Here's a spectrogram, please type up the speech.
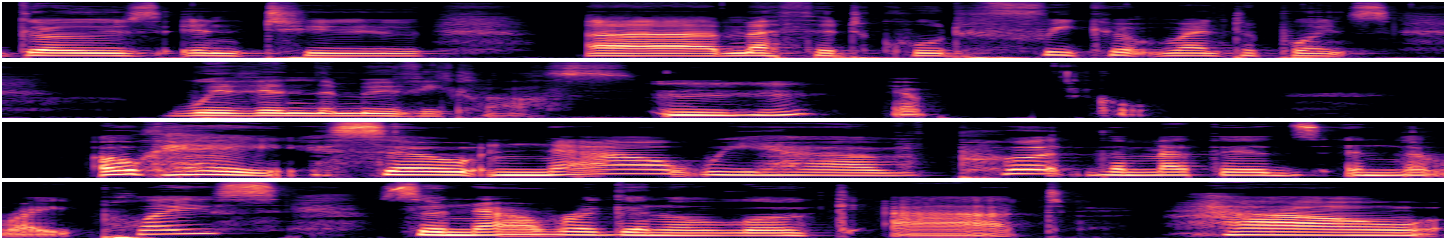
goes into a method called frequent renter points within the movie class. Mm-hmm. Yep. Cool. Okay, so now we have put the methods in the right place. So now we're going to look at how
